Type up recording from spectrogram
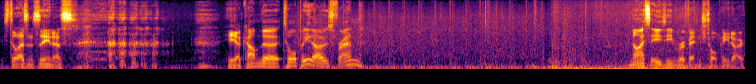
He still hasn't seen us. Here come the torpedoes, friend. Nice, easy revenge torpedo.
